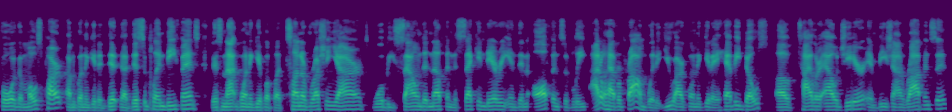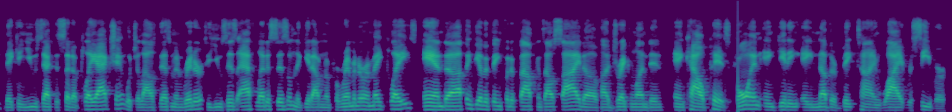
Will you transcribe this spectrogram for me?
For the most part, I'm going to get a, di- a, disciplined defense that's not going to give up a ton of rushing yards, will be sound enough in the secondary. And then offensively, I don't have a problem with it. You are going to get a heavy dose of Tyler Al Allgeier and Bijan Robinson. They can use that to set up play action, which allows Desmond Ridder to use his athleticism to get out on the perimeter and make plays. And uh, I think the other thing for the Falcons outside of uh, Drake London and Kyle Pitts, going and getting another big time wide receiver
